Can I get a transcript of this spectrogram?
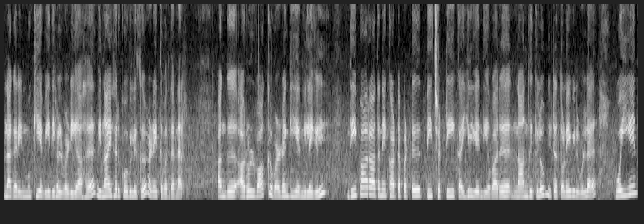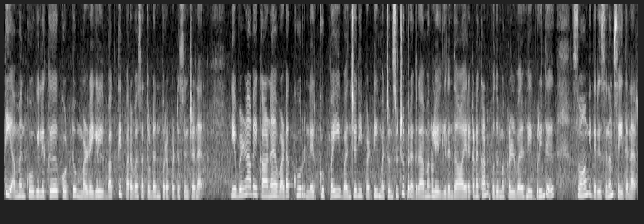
நகரின் முக்கிய வீதிகள் வழியாக விநாயகர் கோவிலுக்கு அழைத்து வந்தனர். அங்கு அருள்வாக்கு வழங்கிய நிலையில் தீபாராதனை காட்டப்பட்டு தீச்சட்டி கையில் ஏந்தியவாறு நான்கு கிலோமீட்டர் தொலைவில் உள்ள ஒய்யேந்தி அம்மன் கோவிலுக்கு கொட்டும் மழையில் பக்தி பரவசத்துடன் புறப்பட்டு சென்றனர். இவ்விழாவை காண வடக்கூர் நெற்குப்பை வஞ்சனிப்பட்டி மற்றும் சுற்றுப்புற கிராமங்களில் இருந்து ஆயிரக்கணக்கான பொதுமக்கள் வருகை புரிந்து சுவாமி தரிசனம் செய்தனர்.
